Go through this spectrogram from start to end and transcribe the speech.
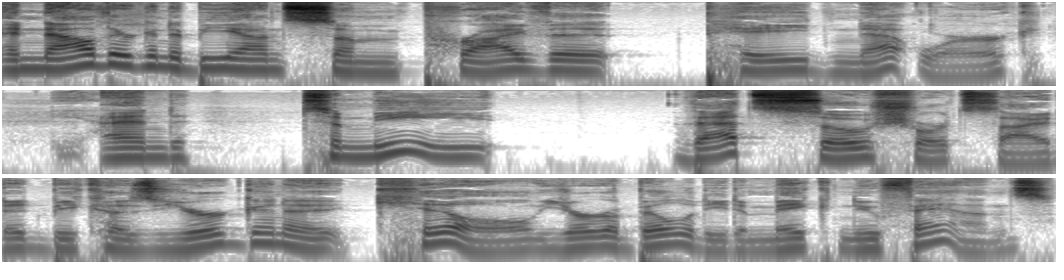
and now they're going to be on some private paid network, Yeah. and to me. That's so short sighted because you're going to kill your ability to make new fans.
